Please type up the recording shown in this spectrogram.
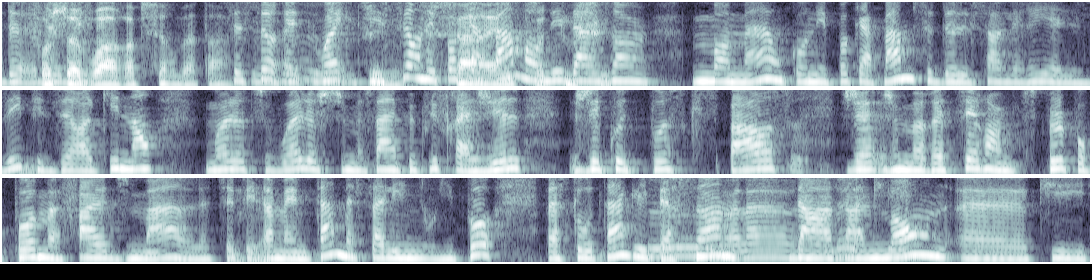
de Il faut de- se de- voir observateur. c'est ça. Euh, ouais. Puis C'est- si on n'est pas capable, on est dans un moment où on n'est pas capable, c'est de le, réaliser puis de dire OK, non, moi là tu vois là, je me sens un peu plus fragile, j'écoute pas ce qui se passe, je, je me retire un petit peu pour pas me faire du mal, là. Puis en même temps, mais ça les nourrit pas parce qu'autant que les Mhm, personnes voilà, dans, voilà dans la le monde euh, qui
